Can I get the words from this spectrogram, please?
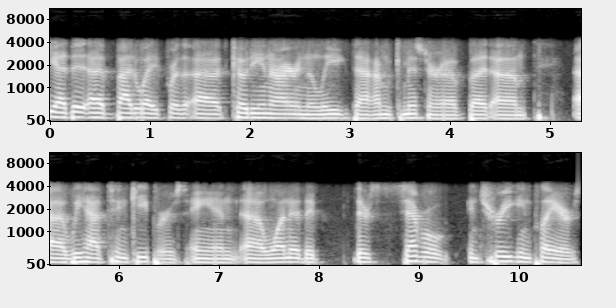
Yeah. The, uh, by the way, for the uh, Cody and I are in the league that I'm commissioner of, but um, uh, we have ten keepers, and uh, one of the there's several intriguing players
